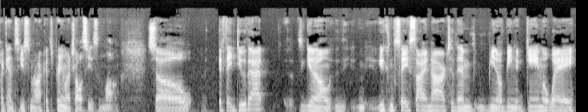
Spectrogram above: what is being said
against Houston Rockets pretty much all season long. So if they do that, you know, you can say sayonara to them, you know, being a game away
